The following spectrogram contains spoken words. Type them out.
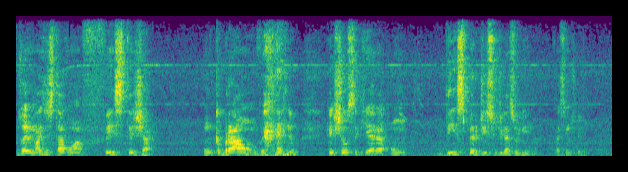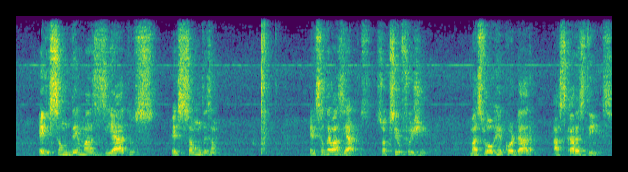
Os animais estavam a festejar. Um cabrão velho queixou-se que era um desperdício de gasolina. Faz sentido. Eles são demasiados. Eles são desam... Eles são demasiados. Só consigo fugir. Mas vou recordar as caras deles.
